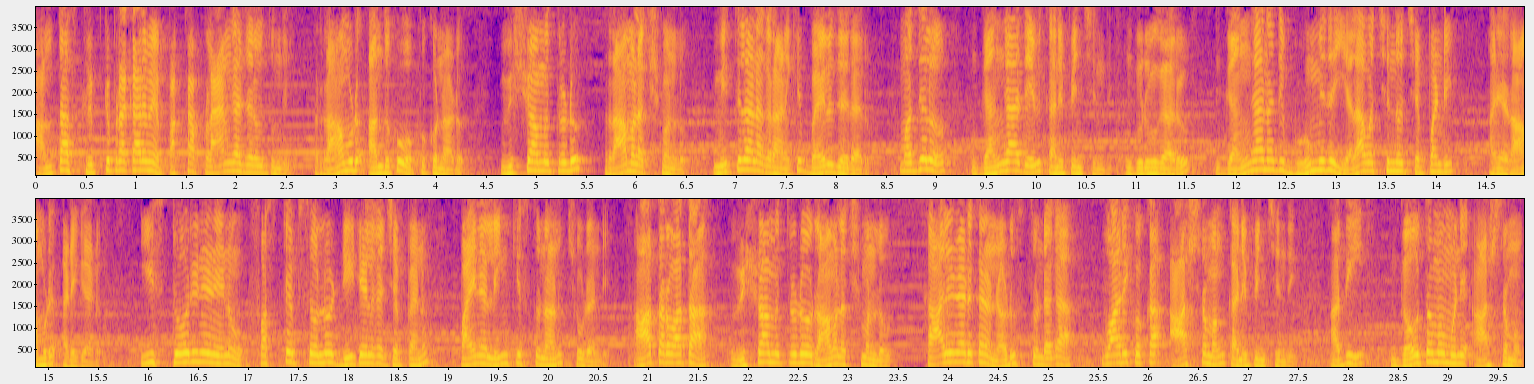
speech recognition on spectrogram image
అంతా స్క్రిప్ట్ ప్రకారమే పక్కా ప్లాన్గా జరుగుతుంది. రాముడు అందుకు ఒప్పుకున్నాడు. విశ్వామిత్రుడు రామలక్ష్మణులు మిథిలా నగరానికి బయలుదేరారు. మధ్యలో గంగాదేవి కనిపించింది. గురువుగారు గంగానది భూమి మీద ఎలా వచ్చిందో చెప్పండి అని రాముడు అడిగాడు. ఈ స్టోరీని నేను ఫస్ట్ ఎపిసోడ్లో డీటెయిల్గా చెప్పాను. పైన లింక్ ఇస్తున్నాను చూడండి. ఆ తర్వాత విశ్వామిత్రుడు రామలక్ష్మణులు కాలినడకన నడుస్తుండగా వారికొక ఆశ్రమం కనిపించింది. అది గౌతమ ముని ఆశ్రమం.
